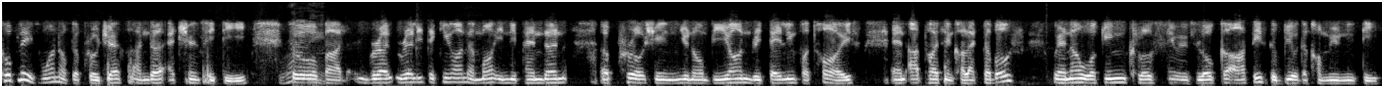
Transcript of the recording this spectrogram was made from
CoPlay is one of the projects under Action City. So, but re- really taking on a more independent approach in you know beyond retailing for toys and art toys and collectibles. We are now working closely with local artists to build the community.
